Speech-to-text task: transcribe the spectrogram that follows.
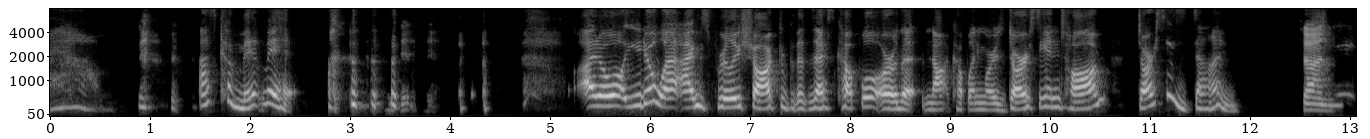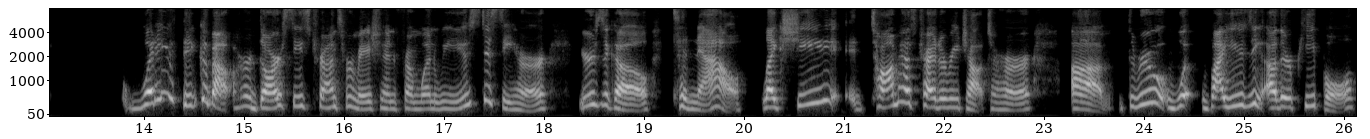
Damn that's commitment I don't. You know what? I'm really shocked with the next couple, or the not couple anymore, is Darcy and Tom. Darcy's done. done What do you think about her, Darcy's transformation from when we used to see her years ago to now? Like she, Tom has tried to reach out to her um, through w- by using other people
